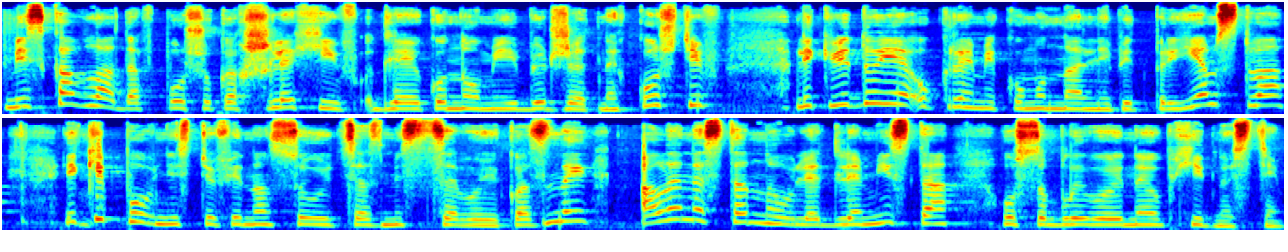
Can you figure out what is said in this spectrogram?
Міська влада в пошуках шляхів для економії бюджетних коштів ліквідує окремі комунальні підприємства, які повністю фінансуються з місцевої казни, але не становлять для міста особливої необхідності.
